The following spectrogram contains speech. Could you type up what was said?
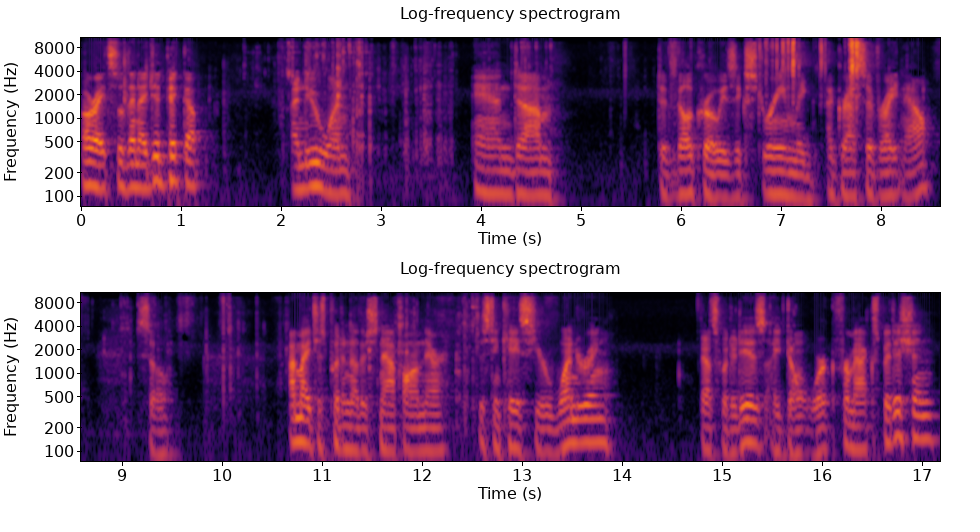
All right, so then I did pick up a new one and um, the Velcro is extremely aggressive right now. So I might just put another snap on there just in case you're wondering. That's what it is. I don't work for Maxpedition.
